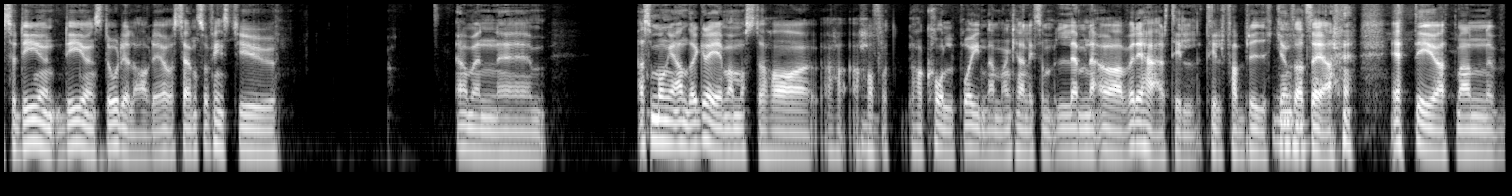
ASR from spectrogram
Så det är, ju, det är ju en stor del av det och sen så finns det ju ja men, eh, alltså många andra grejer man måste ha, ha, ha, fått, ha koll på innan man kan liksom lämna över det här till, till fabriken mm. så att säga. Ett är ju att man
